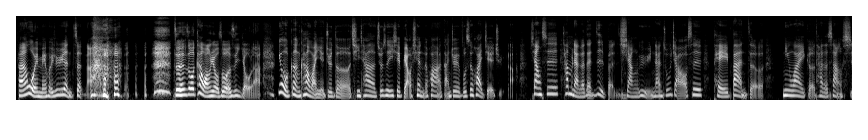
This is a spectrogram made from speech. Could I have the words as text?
反正我也没回去认证啊。只能说看网友说的是有啦，因为我个人看完也觉得其他的就是一些表现的话，感觉也不是坏结局啦。像是他们两个在日本相遇，男主角是陪伴着另外一个他的上司，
